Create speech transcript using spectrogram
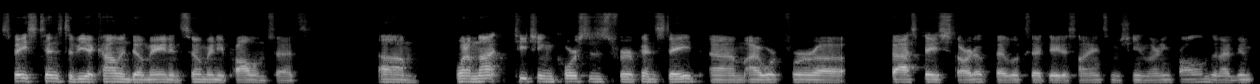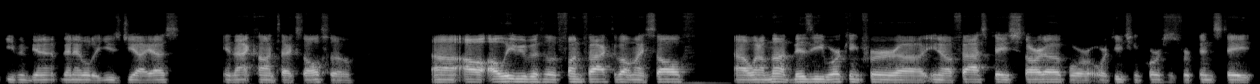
space tends to be a common domain in so many problem sets. Um, when I'm not teaching courses for Penn State, um, I work for a fast-paced startup that looks at data science and machine learning problems, and I've been, even been, been able to use GIS in that context also. Uh, I'll, I'll leave you with a fun fact about myself uh, when I'm not busy working for uh, you know a fast-paced startup or or teaching courses for Penn State,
